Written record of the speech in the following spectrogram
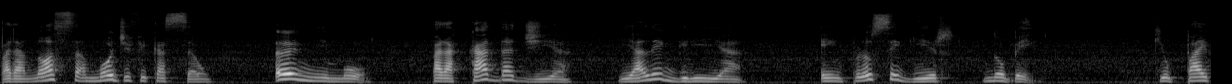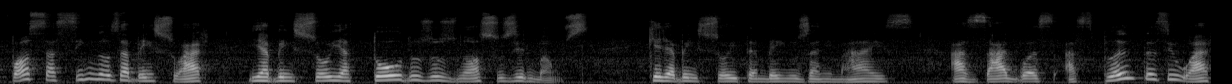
para nossa modificação, ânimo para cada dia e alegria em prosseguir no bem. Que o Pai possa assim nos abençoar e abençoe a todos os nossos irmãos. Que Ele abençoe também os animais, as águas, as plantas e o ar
